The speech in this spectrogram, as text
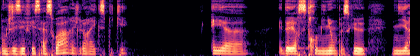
Donc, je les ai fait s'asseoir et je leur ai expliqué. Et, et d'ailleurs, c'est trop mignon parce que Nia,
